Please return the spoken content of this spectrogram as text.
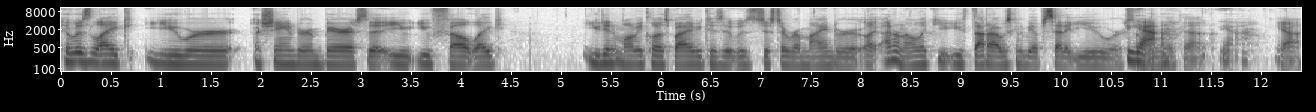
it was like you were ashamed or embarrassed that you you felt like you didn't want me close by because it was just a reminder like i don't know like you, you thought i was going to be upset at you or something Yeah. like that yeah. Yeah.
